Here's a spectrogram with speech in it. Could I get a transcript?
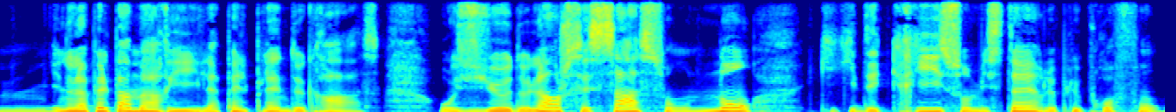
Il ne l'appelle pas Marie, il l'appelle pleine de grâce. Aux yeux de l'ange, c'est ça son nom qui, décrit son mystère le plus profond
